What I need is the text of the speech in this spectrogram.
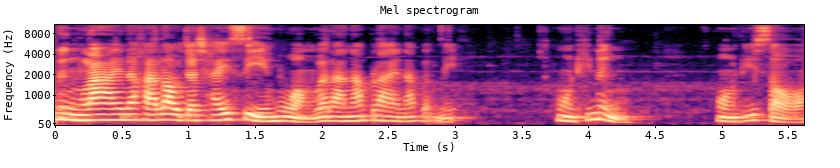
หนึ่งลายนะคะ เราจะใช้สี่ห่วงเวลานับลายนับแบบนี้ ห่วงที่หนึ่งห่วงที่สอง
